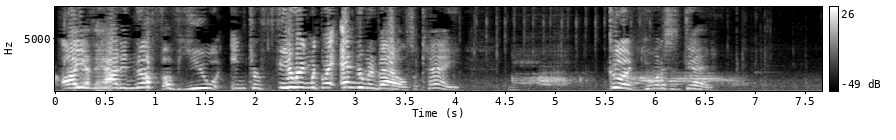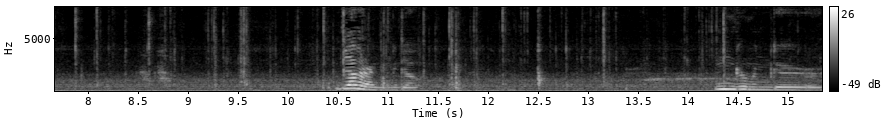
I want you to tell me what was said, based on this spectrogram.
I have had enough of you interfering with my Enderman battles, okay? Good, Jonas is dead. The other Enderman go? Enderman girl.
